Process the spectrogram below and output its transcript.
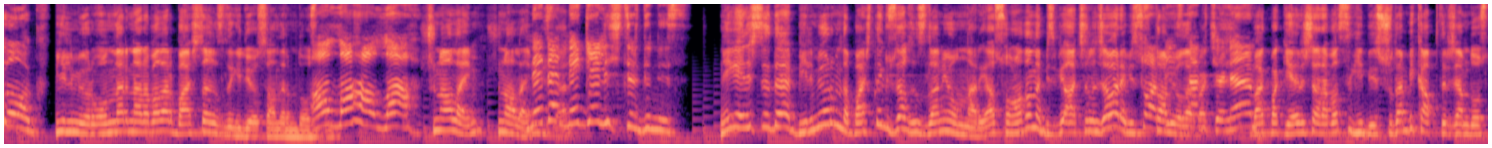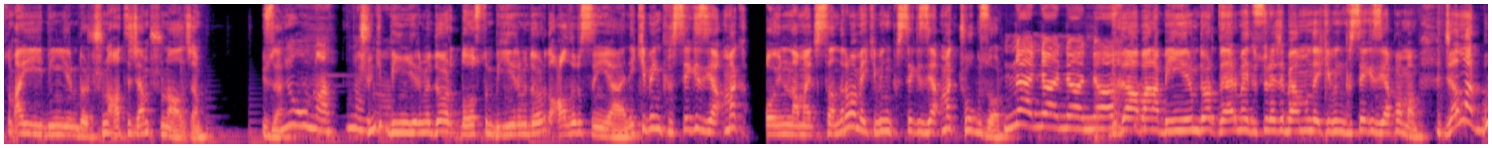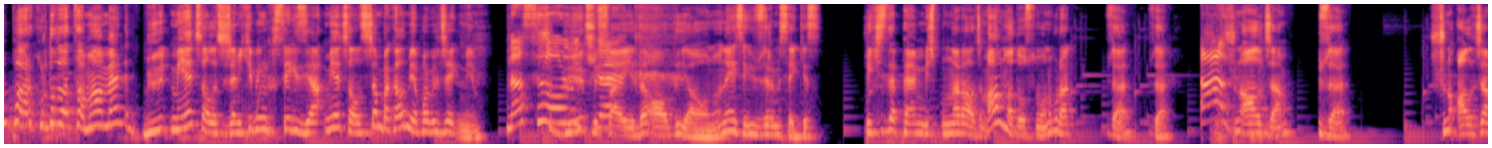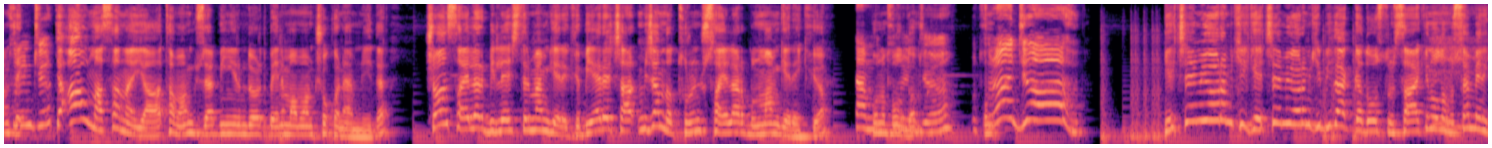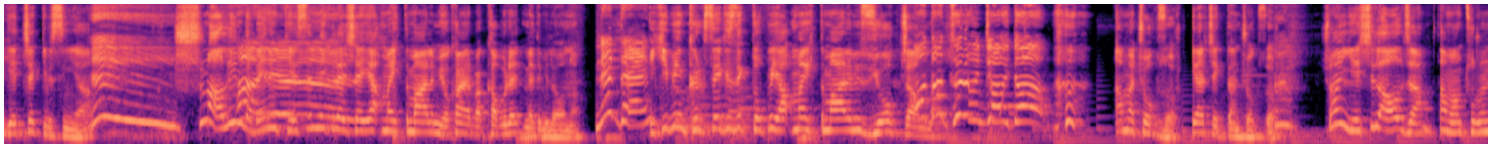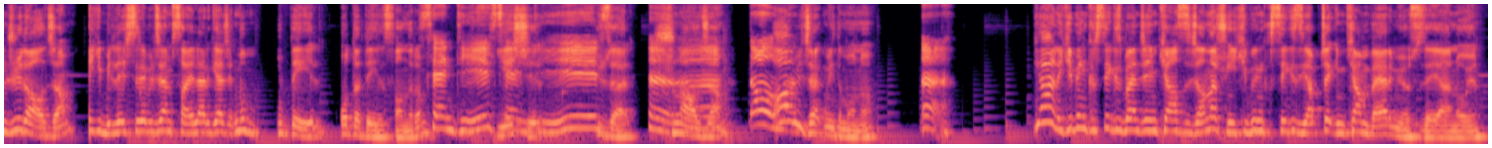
Yok. Bilmiyorum onların arabalar başta hızlı gidiyor sanırım dostum. Allah Allah. Şunu alayım şunu alayım. Neden güzel. ne geliştirdiniz? Ne geliştirdiler bilmiyorum da başta güzel hızlanıyor onlar ya. Sonradan da biz bir açılınca var ya biz Tabii, tutamıyorlar. Bak, canım. bak bak yarış arabası gibiyiz. Şuradan bir kaptıracağım dostum. Ay 1024 şunu atacağım şunu alacağım. Güzel. Niye onu attın onu? Çünkü 1024 dostum 1024 alırsın yani. 2048 yapmak oyunun amacı sanırım ama 2048 yapmak çok zor. No no no no. Bir daha bana 1024 vermediği sürece ben bunu da 2048 yapamam. Canlar bu parkurda da tamamen büyütmeye çalışacağım. 2048 yapmaya çalışacağım. Bakalım yapabilecek miyim? Nasıl Şu olacak? büyük bir sayıydı aldı ya onu. Neyse 128. Şu ikisi de pembiş bunları alacağım. Alma dostum onu bırak. Güzel güzel. Şunu alacağım. Güzel. Şunu alacağım. Turuncu. Ya almasana ya. Tamam güzel 1024 benim almam çok önemliydi. Şu an sayıları birleştirmem gerekiyor. Bir yere çarpmayacağım da turuncu sayılar bulmam gerekiyor. Tamam, Bunu bu buldum. turuncu. Bu turuncu. Geçemiyorum ki geçemiyorum ki. Bir dakika dostum sakin olur musun? Sen beni geçecek gibisin ya. Şunu alayım da benim Hayır. kesinlikle şey yapma ihtimalim yok. Hayır bak kabul etmedi bile onu. Neden? 2048'lik topu yapma ihtimalimiz yok O canlar. da turuncuydu. Ama çok zor. Gerçekten çok zor. Şu an yeşili alacağım. Tamam turuncuyu da alacağım. Peki birleştirebileceğim sayılar gerçek bu bu değil. O da değil sanırım. sen değil, sen Yeşil. değil. Güzel. Hı. Şunu alacağım. Olmaz. Almayacak mıydım onu? Hı. Yani 2048 bence imkansız canlar. Çünkü 2048 yapacak imkan vermiyor size yani oyun.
